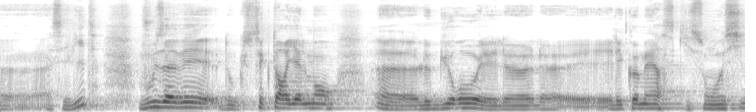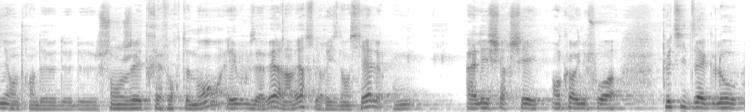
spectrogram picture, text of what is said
euh, assez vite. Vous avez donc sectoriellement euh, le bureau et, le, et, les commerces qui sont aussi en train de, de, de changer très fortement, et vous avez à l'inverse le résidentiel où aller chercher, encore une fois, petites agglos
